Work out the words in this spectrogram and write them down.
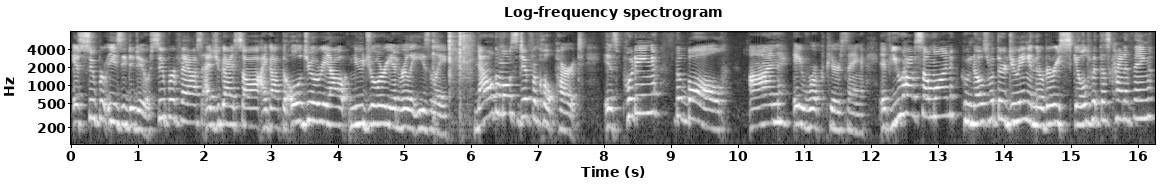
is super easy to do. Super fast, as you guys saw, I got the old jewelry out, new jewelry in really easily. Now the most difficult part is putting the ball on a rook piercing. If you have someone who knows what they're doing and they're very skilled with this kind of thing,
